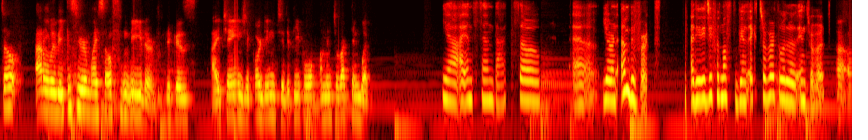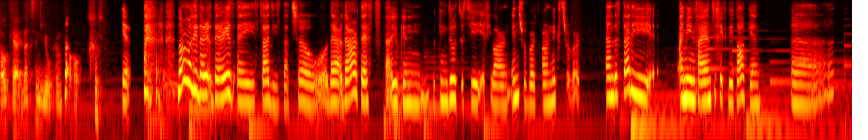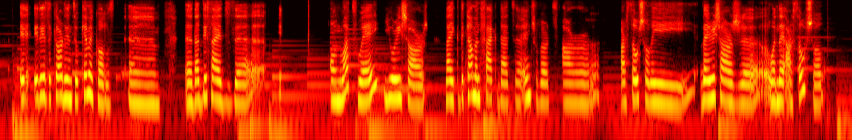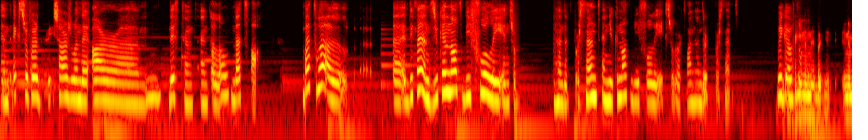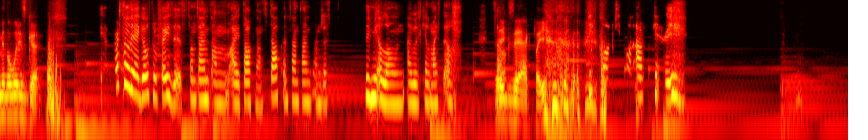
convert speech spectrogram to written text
So I don't really consider myself neither because I change according to the people I'm interacting with. Yeah, I understand that. So uh, you're an ambivert. قاعد يجي في النص بين الاكستروفرت والانتروفرت. Ah, okay, that's a new info. Normally there there is a studies that show there there are tests that you can you can do to see if you are an introvert or an extrovert. And the study, I mean scientifically talking, uh, it, it is according to chemicals um, uh, that decides uh, on what way you recharge. Like the common fact that uh, introverts are are socially they recharge uh, when they are social, and extroverts recharge when they are um, distant and alone. That's all. But well, uh, it depends. You cannot be fully introvert 100%, and you cannot be fully extrovert 100%. We go Being in the, in the middle is good. personally i go through phases sometimes i'm i talk nonstop and sometimes i'm just leave me alone i will kill myself so Exactly. people, people are scary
